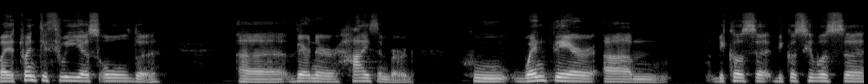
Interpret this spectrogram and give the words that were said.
by a 23 years old uh, Werner Heisenberg, who went there um, because, uh, because he was uh,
